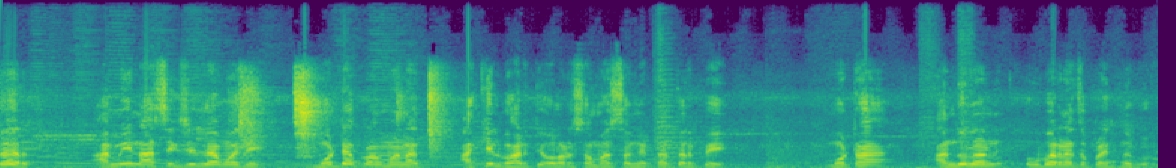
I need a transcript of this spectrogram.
तर आम्ही नाशिक जिल्ह्यामध्ये मोठ्या प्रमाणात अखिल भारतीय ओलाड समाज संघटनातर्फे मोठा आंदोलन उभारण्याचा प्रयत्न करू.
